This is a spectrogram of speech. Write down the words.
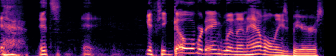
It's if you go over to England and have all these beers,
